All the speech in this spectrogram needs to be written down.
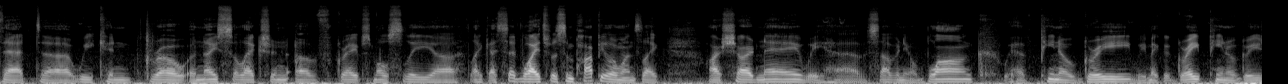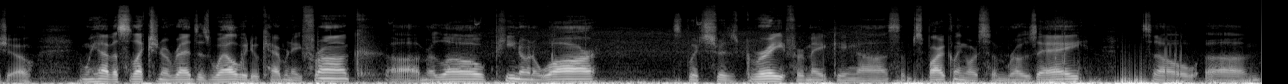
that uh, we can grow a nice selection of grapes, mostly, uh, like I said, whites, but some popular ones like our Chardonnay, we have Sauvignon Blanc, we have Pinot Gris, we make a great Pinot Grigio. And we have a selection of reds as well. We do Cabernet Franc, uh, Merlot, Pinot Noir, which is great for making uh, some sparkling or some rosé. So um,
